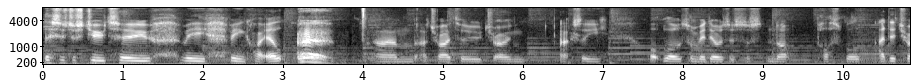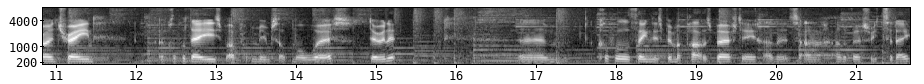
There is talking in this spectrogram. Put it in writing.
This is just due to me being quite ill, and I try to try and actually upload some videos, it's just not possible. I did try and train a couple of days, but I've probably made myself more worse doing it. Um, a couple of things, it's been my partner's birthday and it's our anniversary today,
